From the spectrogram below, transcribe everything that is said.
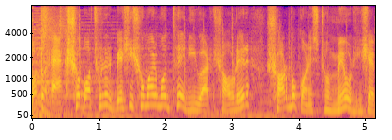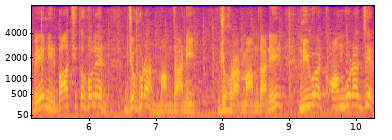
গত একশো বছরের বেশি সময়ের মধ্যে নিউ ইয়র্ক শহরের সর্বকনিষ্ঠ মেয়র হিসেবে নির্বাচিত হলেন জোহরান মামদানি। জোহরান মামদানির নিউ ইয়র্ক অঙ্গরাজ্যের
